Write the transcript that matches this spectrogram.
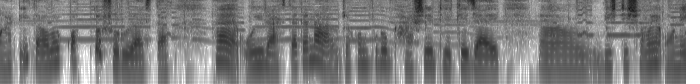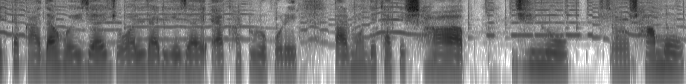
মাটি, তাও আবার কত সরু রাস্তা। হ্যাঁ ওই রাস্তাটা না, যখন পুরো ঘাসে ঢেকে যায় বৃষ্টির সময় অনেকটা কাদা হয়ে যায়, জল দাঁড়িয়ে যায় এক হাঁটুর ওপরে। তার মধ্যে থাকে সাপ, ঝিনুক শামুক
